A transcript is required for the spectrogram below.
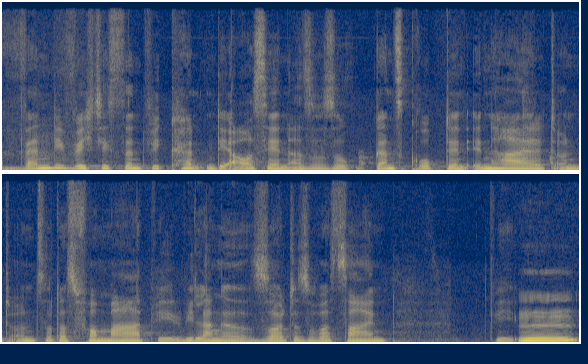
wenn die wichtig sind, wie könnten die aussehen? Also so ganz grob den Inhalt und, und so das Format, wie, wie lange sollte sowas sein? Wie, mhm.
